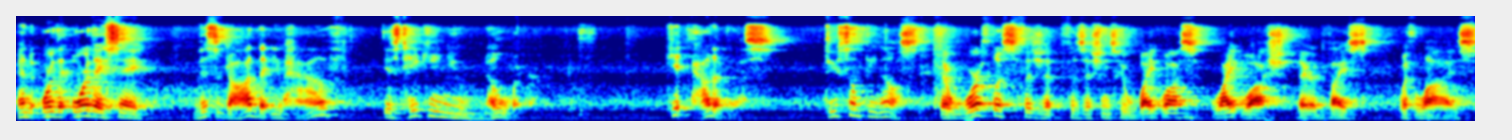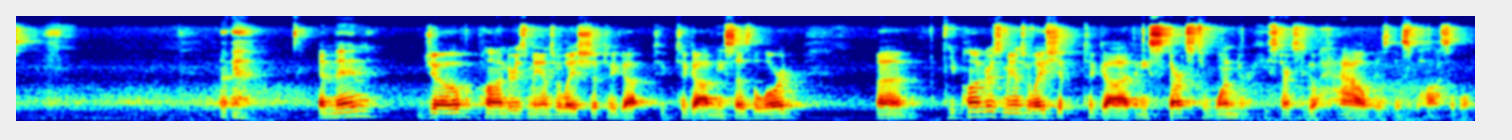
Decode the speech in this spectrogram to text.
And or they, or they say, this God that you have is taking you nowhere. Get out of this. Do something else. They're worthless phys- physicians who whitewash, whitewash their advice with lies. and then Job ponders man's relationship to God, to, to God and he says, The Lord, um, he ponders man's relationship to God and he starts to wonder. He starts to go, How is this possible?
